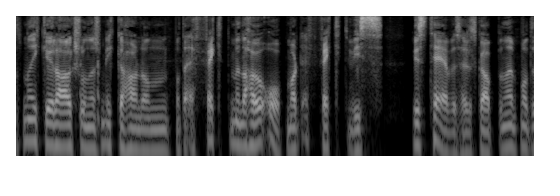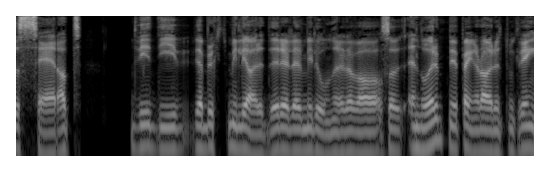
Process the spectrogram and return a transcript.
At man ikke vil ha aksjoner som ikke har noen på en måte, effekt, men det har jo åpenbart effekt hvis, hvis TV-selskapene på en måte ser at vi, de, vi har brukt milliarder eller millioner eller hva, altså enormt mye penger da rundt omkring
